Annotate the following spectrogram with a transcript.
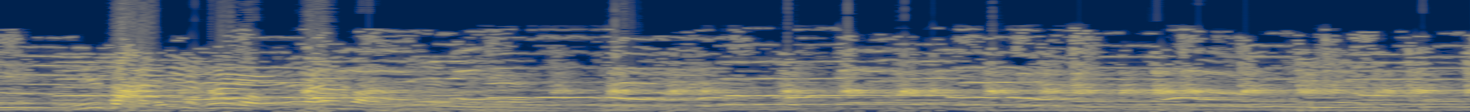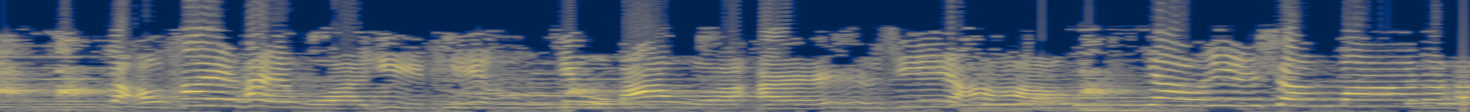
你咋不给我开门儿叫，叫一声妈的儿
